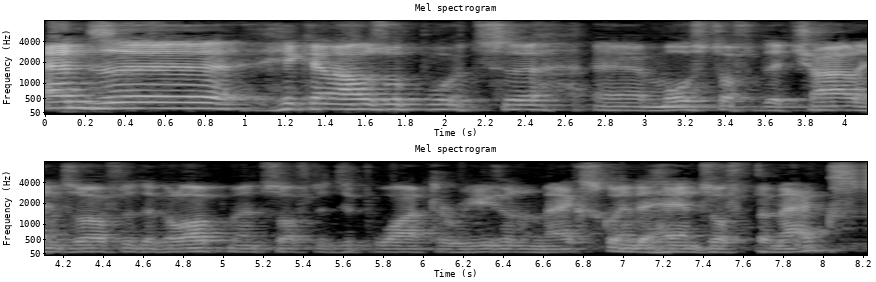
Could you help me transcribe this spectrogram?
And uh, he can also put uh, uh most of the challenge of the developments of the deep water region in Mexico in the hands of Pemex.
